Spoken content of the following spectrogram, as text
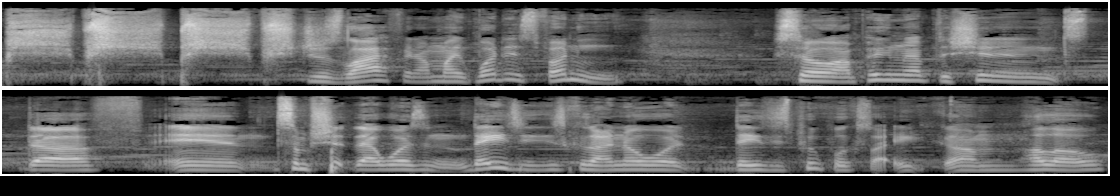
psh, psh, psh, just laughing. I'm like, what is funny? So I'm picking up the shit and stuff and some shit that wasn't Daisy's because I know what Daisy's poop looks like. Um, hello,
